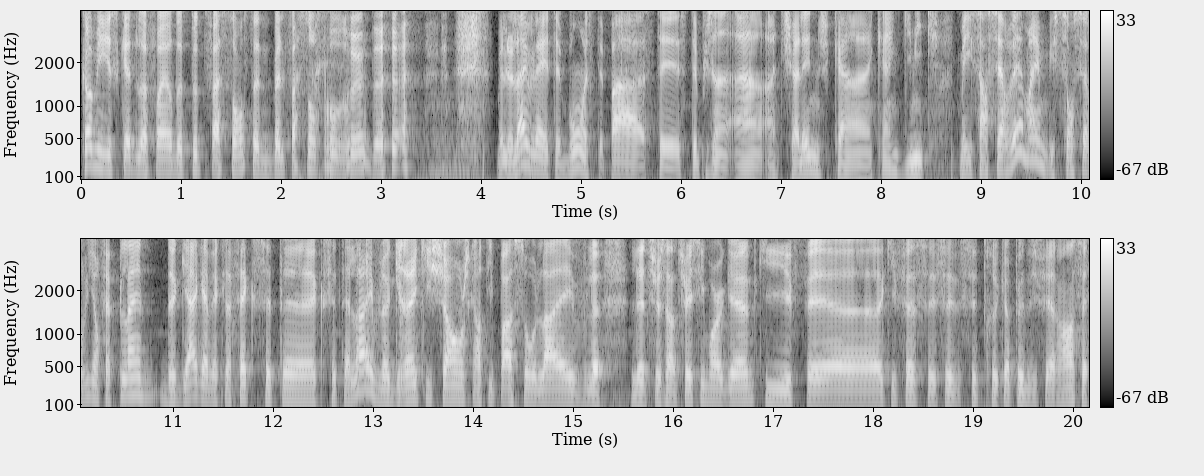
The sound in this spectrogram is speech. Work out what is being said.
comme ils risquaient de le faire de toute façon, c'était une belle façon pour eux de. Mais le live là était bon et c'était pas, c'était, c'était plus un, un- un challenge qu'un, qu'un gimmick. Mais ils s'en servaient même, ils se sont servis, ils ont fait plein de gags avec le fait que c'était, que c'était live. Le grain qui change quand il passe au live, le, le Tr- Tracy Morgan qui fait, euh, qui fait ses, ses- ses trucs un peu différents. C'est-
